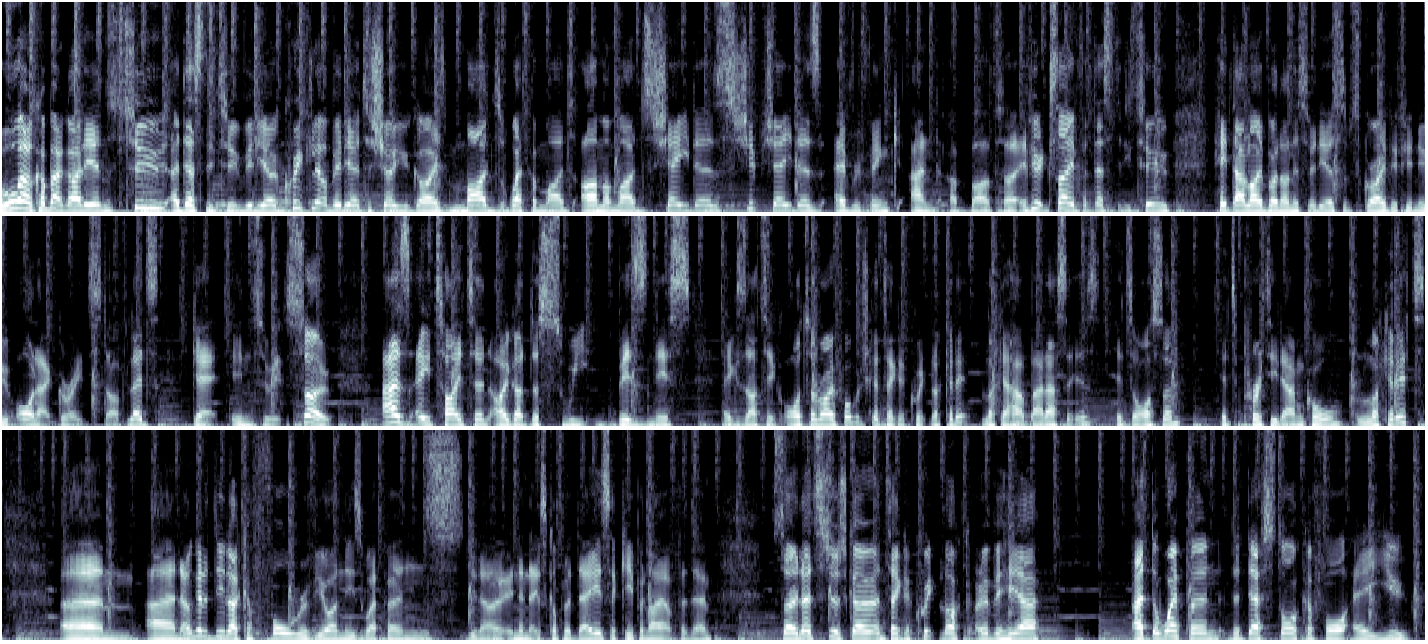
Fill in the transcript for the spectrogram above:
Welcome back Guardians to a Destiny 2 video. Quick little video to show you guys mods, weapon mods, armor mods, shaders, ship shaders, everything and above. So if you're excited for Destiny 2, hit that like button on this video, subscribe if you're new, all that great stuff. Let's get into it. So as a Titan, I got the sweet business exotic auto rifle, which can take a quick look at it. Look at how badass it is. It's awesome. It's pretty damn cool. Look at it. Um, and I'm going to do like a full review on these weapons, you know, in the next couple of days. So keep an eye out for them. So let's just go and take a quick look over here at the weapon, the Deathstalker 4AU.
